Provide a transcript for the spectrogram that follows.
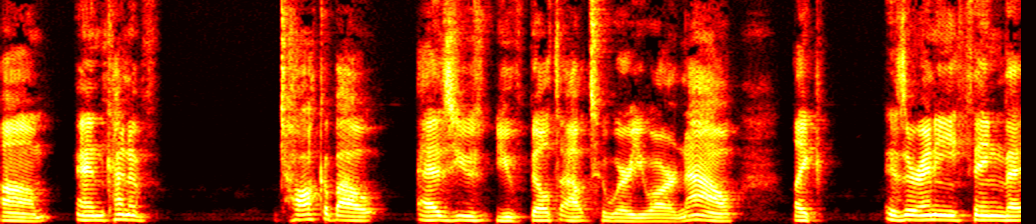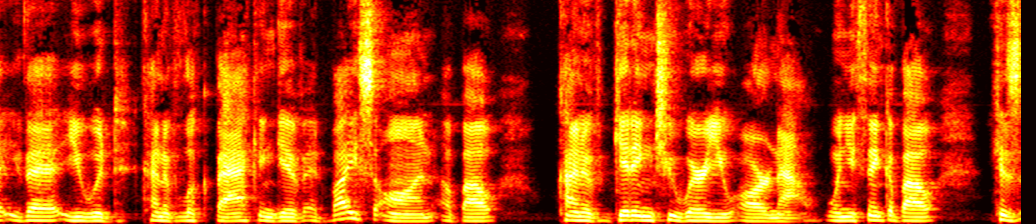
um, and kind of talk about as you you've built out to where you are now, like is there anything that that you would kind of look back and give advice on about kind of getting to where you are now? When you think about because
